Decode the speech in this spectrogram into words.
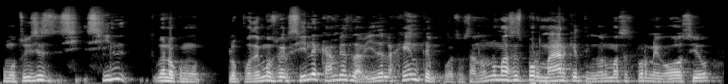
como tú dices, sí, bueno, como lo podemos ver, sí le cambias la vida a la gente, pues, o sea, no nomás es por marketing, no nomás es por negocio,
